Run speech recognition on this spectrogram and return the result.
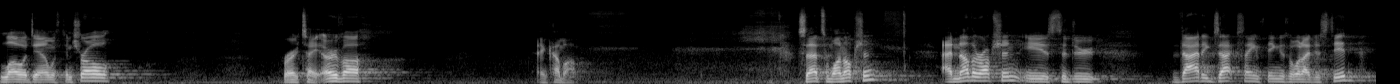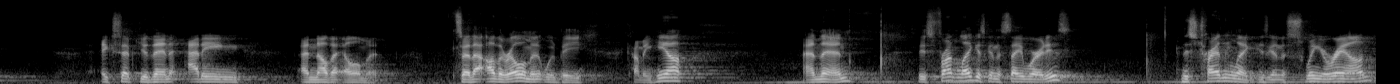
lower down with control, rotate over, and come up. So that's one option. Another option is to do that exact same thing as what I just did, except you're then adding another element. So that other element would be coming here, and then this front leg is gonna stay where it is. This trailing leg is gonna swing around,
